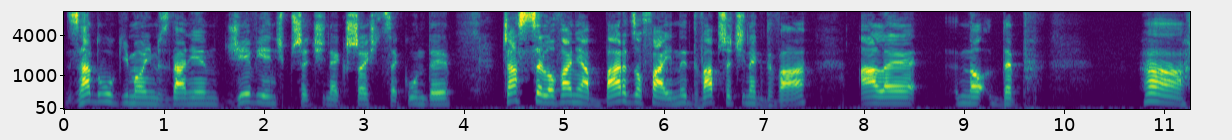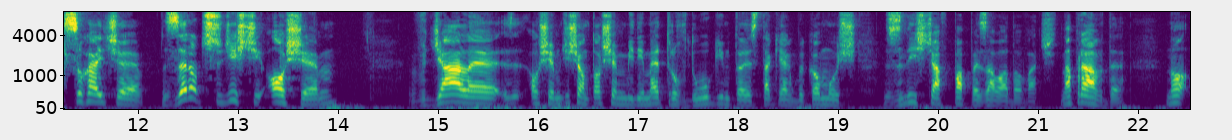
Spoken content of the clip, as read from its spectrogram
za długi moim zdaniem, 9,6 sekundy. Czas celowania bardzo fajny, 2,2, ale no dep... Słuchajcie, 0,38 w dziale 88 mm długim to jest tak jakby komuś z liścia w papę załadować. Naprawdę. No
